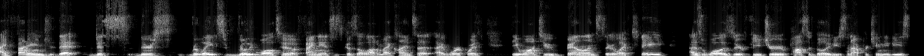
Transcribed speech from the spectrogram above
I find that this there's relates really well to finances because a lot of my clients that I work with, they want to balance their life today as well as their future possibilities and opportunities.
